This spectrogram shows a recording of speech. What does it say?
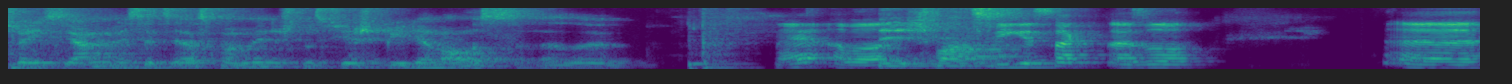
Chase Young ist jetzt erstmal mindestens vier Spiele raus. Also, naja, aber wie gesagt, also äh,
